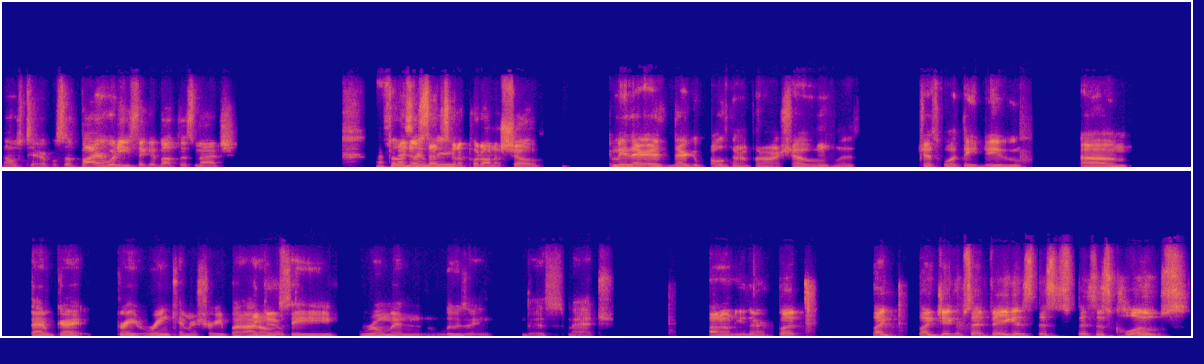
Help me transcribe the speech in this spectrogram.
that was terrible stuff. Byron, what do you think about this match? I, I know Seth's going to put on a show. I mean, they're they're both going to put on a show mm-hmm. with just what they do. Um, they have great great ring chemistry, but I they don't do. see Roman losing this match. I don't either. But like like Jacob said, Vegas, this this is close.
